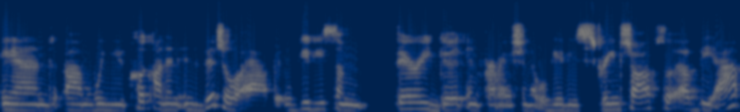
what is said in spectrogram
And um, when you click on an individual app, it will give you some very good information. It will give you screenshots of the app.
